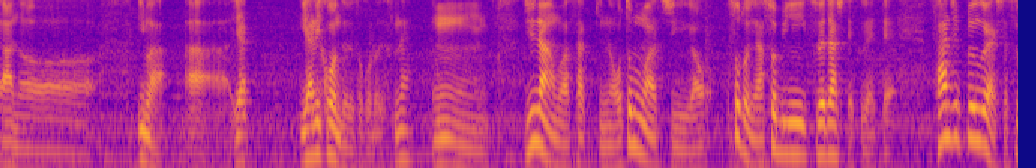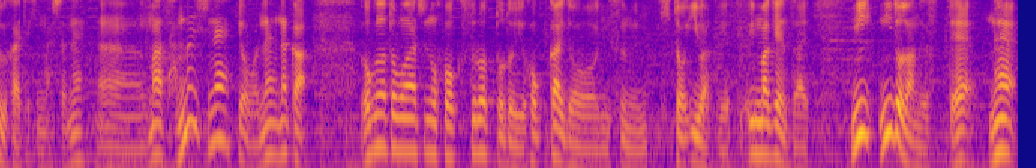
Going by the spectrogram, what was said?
あのー今あーややり込んでるところですね。うん。次男はさっきのお友達が外に遊びに連れ出してくれて、30分ぐらいしてすぐ帰ってきましたね。うん。まあ寒いしね、今日はね。なんか、僕の友達のフォックスロットという北海道に住む人曰くですよ。今現在2、2度なんですって。ね。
